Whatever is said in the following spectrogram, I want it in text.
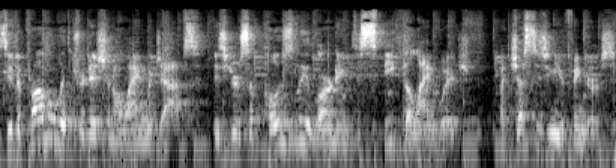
See, the problem with traditional language apps is you're supposedly learning to speak the language by just using your fingers.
